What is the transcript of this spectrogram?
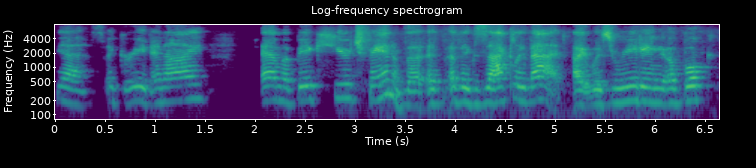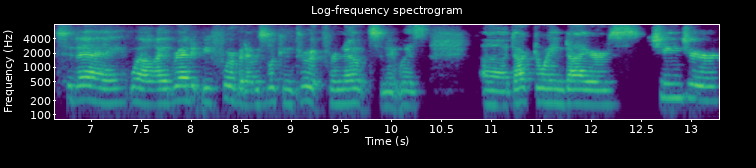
Yes, agreed. And I am a big, huge fan of the of, of, exactly that. I was reading a book today. Well, I'd read it before, but I was looking through it for notes, and it was uh, Dr. Wayne Dyer's "Change Your."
